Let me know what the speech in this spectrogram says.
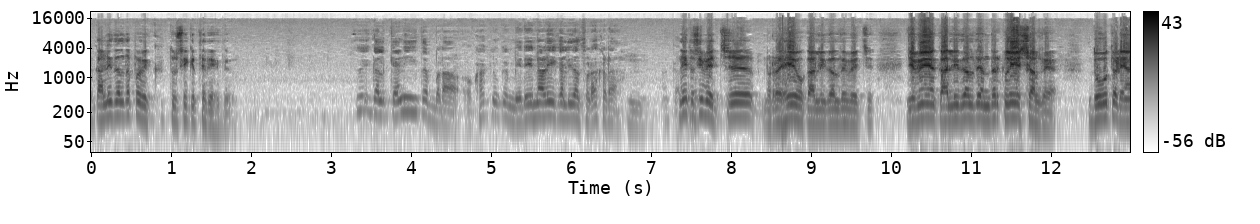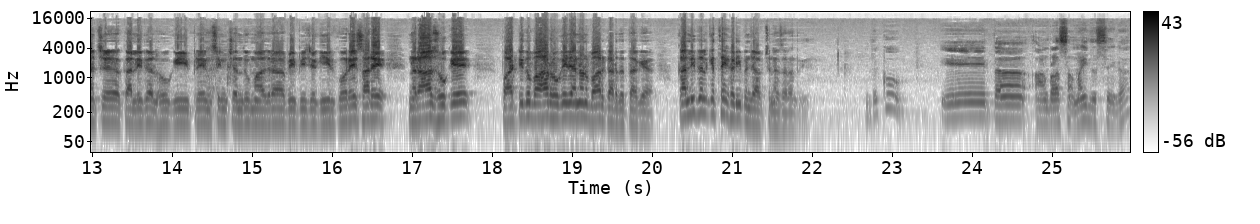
ਅਕਾਲੀ ਦਲ ਦਾ ਭਵਿੱਖ ਤੁਸੀਂ ਕਿੱਥੇ ਦੇਖਦੇ ਹੋ? ਤੋ ਇਹ ਗੱਲ ਕਹਿਣੀ ਤਾਂ ਬੜਾ ਔਖਾ ਕਿਉਂਕਿ ਮੇਰੇ ਨਾਲ ਹੀ ਅਕਾਲੀ ਦਾ ਥੋੜਾ ਖੜਾ ਨਹੀਂ ਤੁਸੀਂ ਵਿੱਚ ਰਹੇ ਹੋ ਅਕਾਲੀ ਦਲ ਦੇ ਵਿੱਚ। ਜਿਵੇਂ ਅਕਾਲੀ ਦਲ ਦੇ ਅੰਦਰ ਕਲੇਸ਼ ਚੱਲ ਰਿਹਾ। ਦੋ ਧੜਿਆਂ 'ਚ ਅਕਾਲੀ ਦਲ ਹੋ ਗਈ ਪ੍ਰੇਮ ਸਿੰਘ ਚੰਦੂ ਮਾਜਰਾ ਬੀਬੀ ਜਗੀਰ ਕੌਰ ਇਹ ਸਾਰੇ ਨਾਰਾਜ਼ ਹੋ ਕੇ ਪਾਰਟੀ ਤੋਂ ਬਾਹਰ ਹੋ ਗਏ ਜਾਂ ਇਹਨਾਂ ਨੂੰ ਬਾਹਰ ਕਰ ਦਿੱਤਾ ਗਿਆ। ਅਕਾਲੀ ਦਲ ਕਿੱਥੇ ਖੜੀ ਪੰਜਾਬ 'ਚ ਨਜ਼ਰ ਆਉਂਦੀ? ਦੇਖੋ ਇਹ ਤਾਂ ਆਉਣ ਵਾਲਾ ਸਮਾਂ ਹੀ ਦੱਸੇਗਾ।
